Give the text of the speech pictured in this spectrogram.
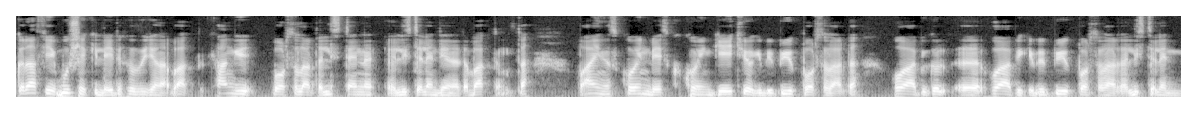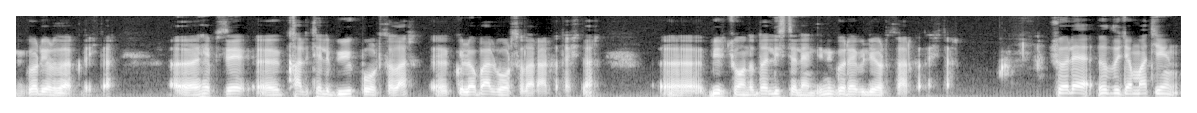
grafiği bu şekildeydi. Hızlıca baktık. Hangi borsalarda listelen, listelendiğine de baktığımızda Binance, Coinbase, KuCoin, Gate.io gibi büyük borsalarda Huobi, e, gibi büyük borsalarda listelendiğini görüyoruz arkadaşlar. E, hepsi e, kaliteli büyük borsalar, e, global borsalar arkadaşlar. Birçoğunda da listelendiğini görebiliyoruz arkadaşlar. Şöyle hızlıca Mati'nin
